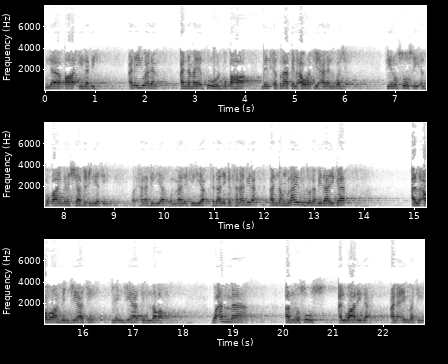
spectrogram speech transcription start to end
لا قائل به. عليه يعلم أن ما يذكره الفقهاء من إطلاق العورة على الوجه في نصوص الفقهاء من الشافعية والحنفية والمالكية كذلك الحنابلة أنهم لا يريدون بذلك العورة من جهة من جهة النظر. وأما النصوص الواردة عن أئمة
